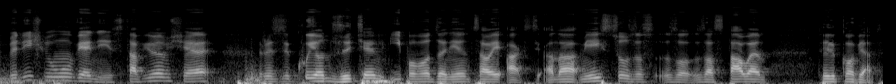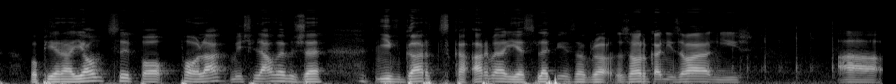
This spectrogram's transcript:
byliśmy umówieni. Stawiłem się, ryzykując życiem i powodzeniem całej akcji, a na miejscu zastałem tylko wiatr. Popierający po polach, myślałem, że Nilfgaardzka armia jest lepiej zorga- zorganizowana niż a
